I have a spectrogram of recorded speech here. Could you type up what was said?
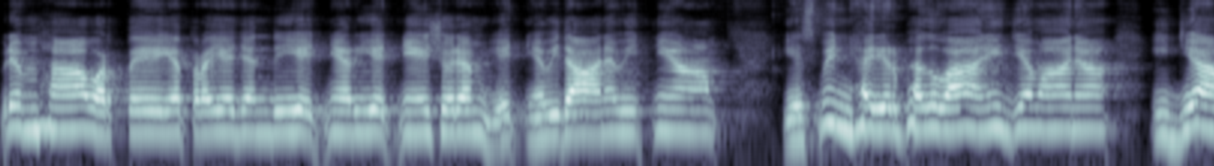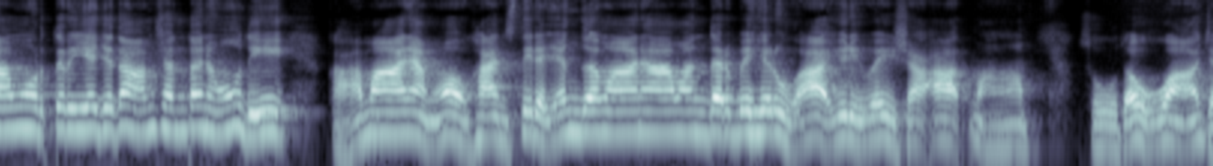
ബ്രഹ്മാ വർത്തേ യത്ര യജന്തി യജ്ഞർയജ്ഞേശ്വരം യജ്ഞവിധാനവിജ്ഞാം. യസ്മിൻ ഹരിർഭഗവാനിജ്യമാന ഇജ്യാമൂർത്തിർയജതാം ശന്തനോതി. കാമാന മോഹാൻ സ്ഥിരജംഗമാനാമന്തർബഹിർവായുരിവൈഷ ആത്മാ. സൂത ഉവാച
